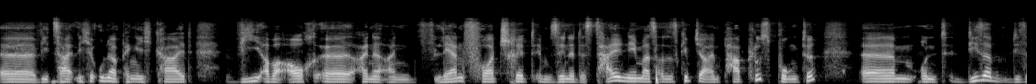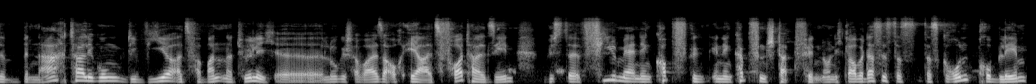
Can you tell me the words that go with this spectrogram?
äh, wie zeitliche Unabhängigkeit, wie aber auch äh, eine, ein Lernfortschritt im Sinne des Teilnehmers. Also es gibt ja ein paar Pluspunkte ähm, und diese, diese Benachteiligung, die wir als Verband natürlich äh, logischerweise auch eher als Vorteil sehen, müsste viel mehr in den Kopf, in den Köpfen stattfinden. Und ich glaube, das ist das, das Grundproblem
